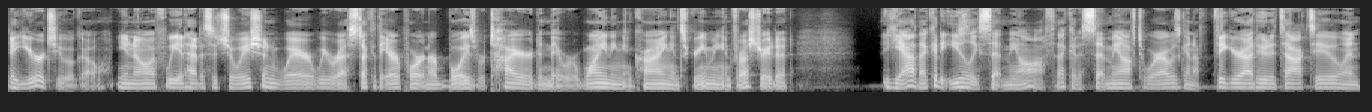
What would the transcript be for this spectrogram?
a year or two ago. You know, if we had had a situation where we were stuck at the airport and our boys were tired and they were whining and crying and screaming and frustrated, yeah, that could have easily set me off. That could have set me off to where I was going to figure out who to talk to and,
